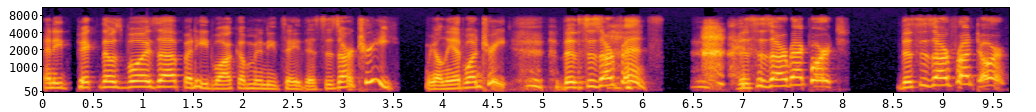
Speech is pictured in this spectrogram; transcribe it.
And he'd pick those boys up and he'd walk them and he'd say, This is our tree. We only had one tree. This is our fence. This is our back porch. This is our front door.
